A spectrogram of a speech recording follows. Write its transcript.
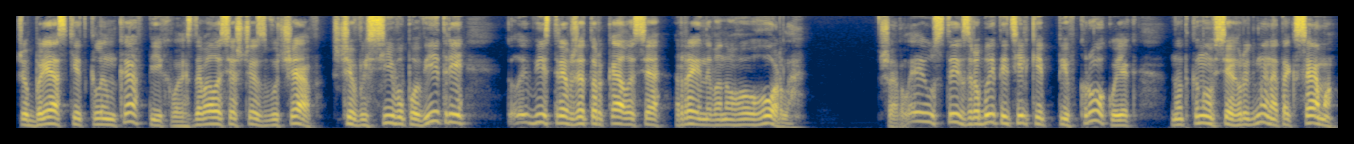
що брязкіт клинка в піхвах, здавалося, ще звучав, ще висів у повітрі, коли вістря вже торкалося рейневаного горла. Шарлей устиг зробити тільки півкроку, як наткнувся грудьми на так само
